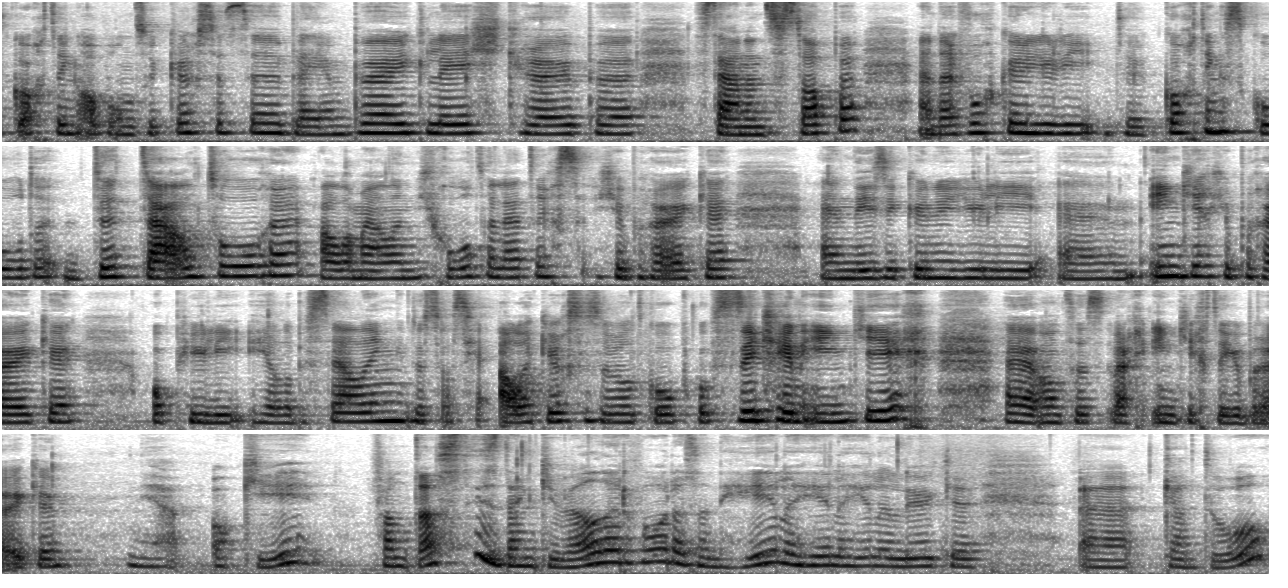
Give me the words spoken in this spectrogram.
10% korting op onze cursussen Blij en Buiklig, Kruipen, Staan en Stappen. En daarvoor kunnen jullie de kortingscode De Taaltoren, allemaal in grote letters, gebruiken. En deze kunnen jullie ehm, één keer gebruiken op jullie hele bestelling. Dus als je alle cursussen wilt kopen, koop ze zeker in één keer. eh, want het is maar één keer te gebruiken. Ja, oké. Fantastisch, dankjewel daarvoor. Dat is een hele, hele, hele leuke eh, cadeau.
